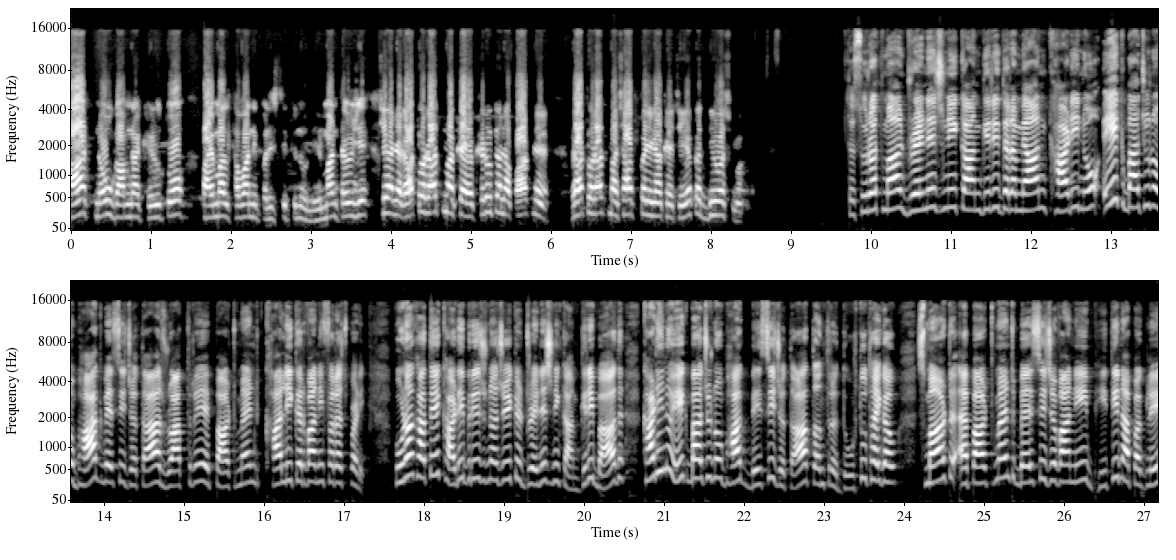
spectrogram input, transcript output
આઠ નવ ગામના ખેડૂતો પાયમાલ થવાની પરિસ્થિતિનું નિર્માણ થયું છે. છે અને રાતોરાતમાં ખેડૂતોના પાકને રાતોરાતમાં સાફ કરી નાખે છે એક જ દિવસમાં. તો સુરતમાં ડ્રેનેજની કામગીરી દરમિયાન ખાડીનો એક બાજુનો ભાગ બેસી જતા રાત્રે એપાર્ટમેન્ટ ખાલી કરવાની ફરજ પડી. પૂણા ખાતે ખાડી બ્રિજ નજીક ડ્રેનેજની કામગીરી બાદ ખાડીનો એક બાજુનો ભાગ બેસી જતા તંત્ર દોડતું થઈ ગયું. સ્માર્ટ એપાર્ટમેન્ટ બેસી જવાની ભીતિના પગલે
